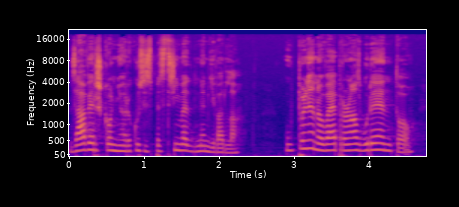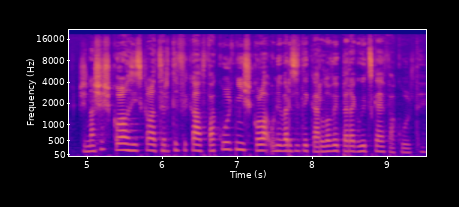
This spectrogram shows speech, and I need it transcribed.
Závěr školního roku si zpestříme dnem divadla. Úplně nové pro nás bude jen to, že naše škola získala certifikát Fakultní škola Univerzity Karlovy pedagogické fakulty.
